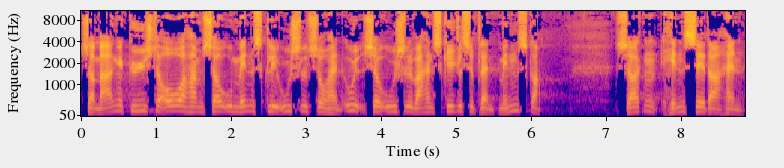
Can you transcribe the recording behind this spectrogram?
Så mange gyste over ham, så umenneskelig usel så han ud, så usel var hans skikkelse blandt mennesker. Sådan hensætter han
